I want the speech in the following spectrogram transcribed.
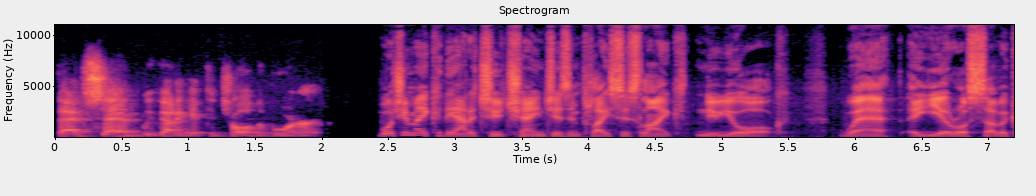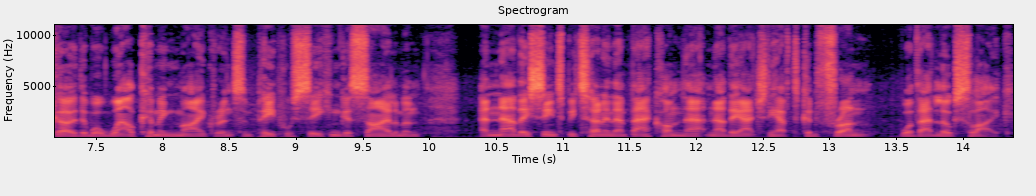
that said, we've got to get control of the border. What do you make of the attitude changes in places like New York, where a year or so ago they were welcoming migrants and people seeking asylum, and and now they seem to be turning their back on that. Now they actually have to confront what that looks like.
